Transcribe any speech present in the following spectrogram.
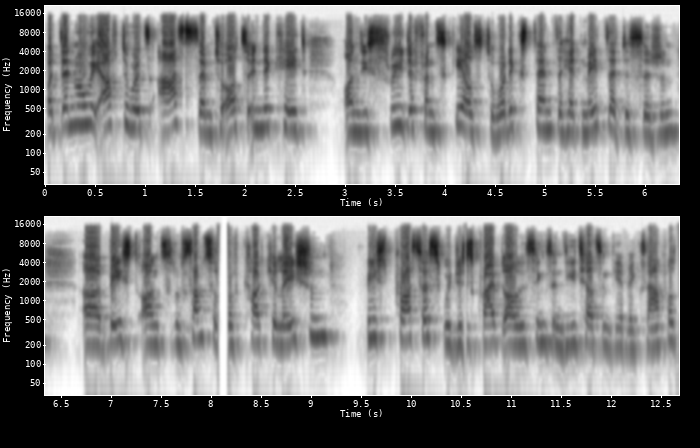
But then when we afterwards asked them to also indicate on these three different scales to what extent they had made that decision uh, based on sort of some sort of calculation based process, we described all these things in details and gave examples,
